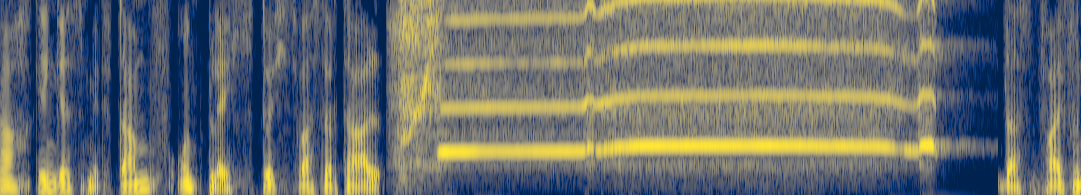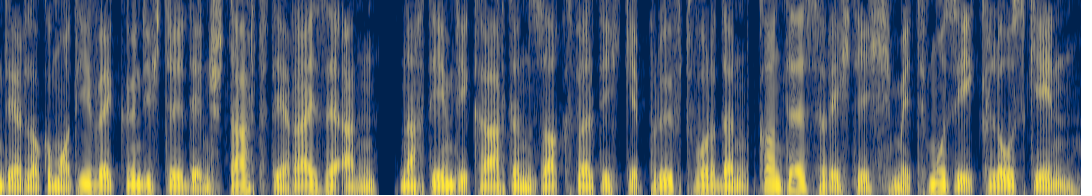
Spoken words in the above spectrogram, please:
Danach ging es mit Dampf und Blech durchs Wassertal. Das Pfeifen der Lokomotive kündigte den Start der Reise an. Nachdem die Karten sorgfältig geprüft wurden, konnte es richtig mit Musik losgehen.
